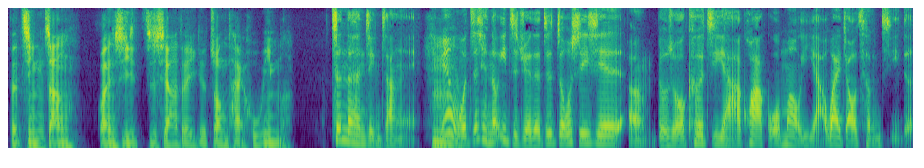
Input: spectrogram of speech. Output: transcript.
的紧张关系之下的一个状态呼应嘛？真的很紧张哎，因为我之前都一直觉得这都是一些嗯，比如说科技啊、跨国贸易啊、外交层级的，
